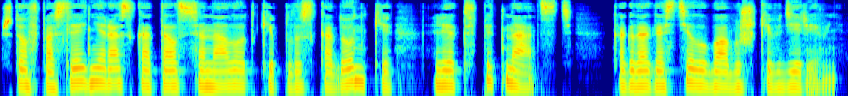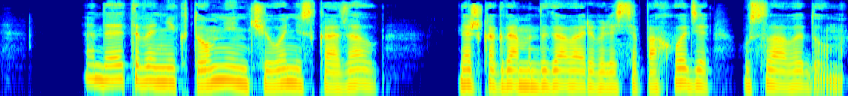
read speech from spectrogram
что в последний раз катался на лодке-плоскодонке лет в пятнадцать, когда гостил у бабушки в деревне. А до этого никто мне ничего не сказал. Даже когда мы договаривались о походе у Славы дома,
